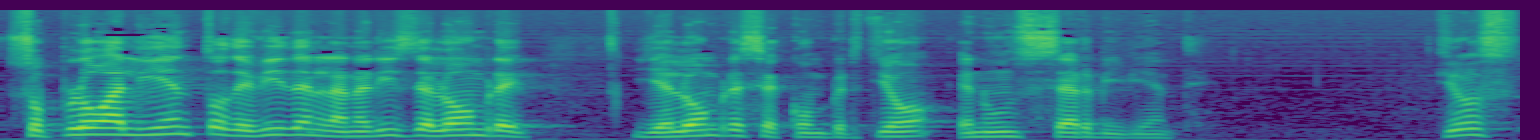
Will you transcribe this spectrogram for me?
sopló aliento de vida en la nariz del hombre y el hombre se convirtió en un ser viviente. Dios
